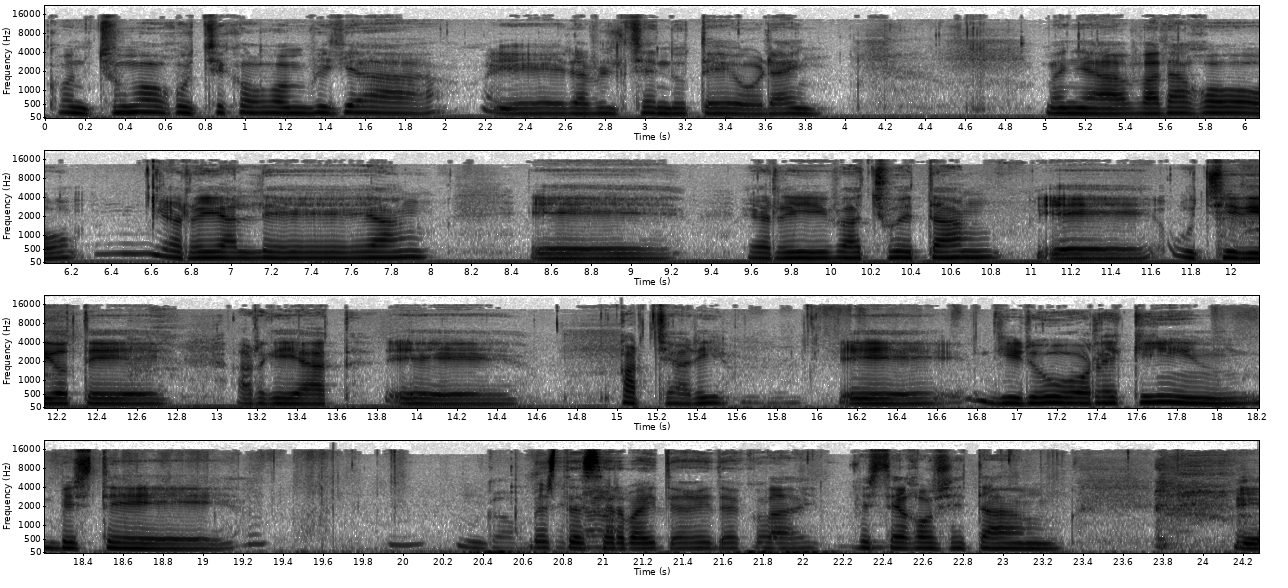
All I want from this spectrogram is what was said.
kontsumo gutxiko bombilla e, erabiltzen dute orain. Baina badago herrialdean e, herri batzuetan e, utzi diote argiat e, jartxeari. E, diru horrekin beste beste zerbait egiteko. Bai, beste gauzetan e,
